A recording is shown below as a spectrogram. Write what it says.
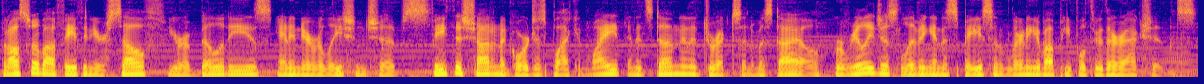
but also about faith in yourself, your abilities, and in your relationships. Faith is shot in a gorgeous black and white, and it's done in a direct cinema style. We're really just living in a space and learning about people through their actions,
